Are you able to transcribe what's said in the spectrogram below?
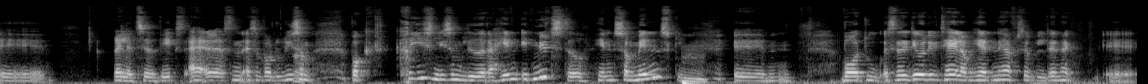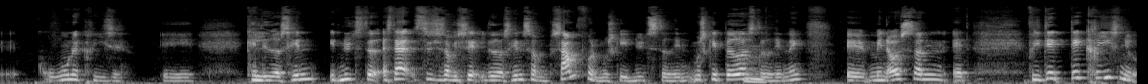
øh, relateret vækst. Altså, altså hvor du ligesom, ja. hvor krisen ligesom leder dig hen et nyt sted hen som menneske. Mm. Øh, hvor du, altså det er jo det, vi taler om her, den her for eksempel, den her øh, coronakrise, øh, kan lede os hen et nyt sted. Altså der synes jeg så, at vi selv leder os hen som samfund måske et nyt sted hen. Måske et bedre mm. sted hen, ikke? Øh, men også sådan, at... Fordi det, det krisen jo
